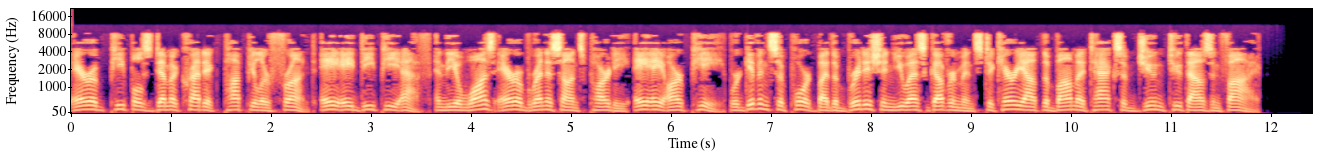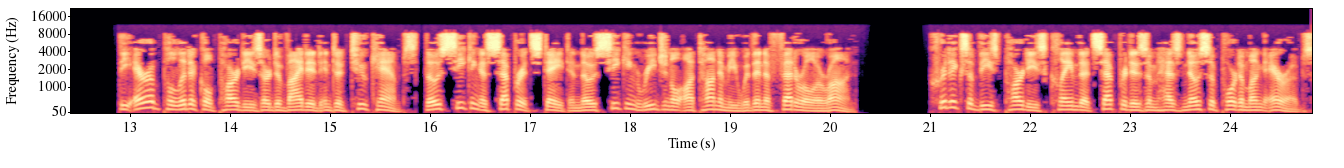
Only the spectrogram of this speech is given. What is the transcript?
Arab People's Democratic Popular Front and the Awaz Arab Renaissance Party were given support by the British and U.S. governments to carry out the bomb attacks of June 2005. The Arab political parties are divided into two camps, those seeking a separate state and those seeking regional autonomy within a federal Iran. Critics of these parties claim that separatism has no support among Arabs,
